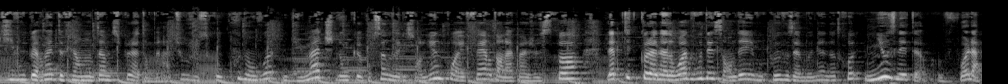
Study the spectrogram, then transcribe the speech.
qui vous permettent de faire monter un petit peu la température jusqu'au coup d'envoi du match. Donc pour ça, vous allez sur lyon.fr dans la page sport, la petite colonne à droite, vous descendez et vous pouvez vous abonner à notre newsletter. Voilà.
